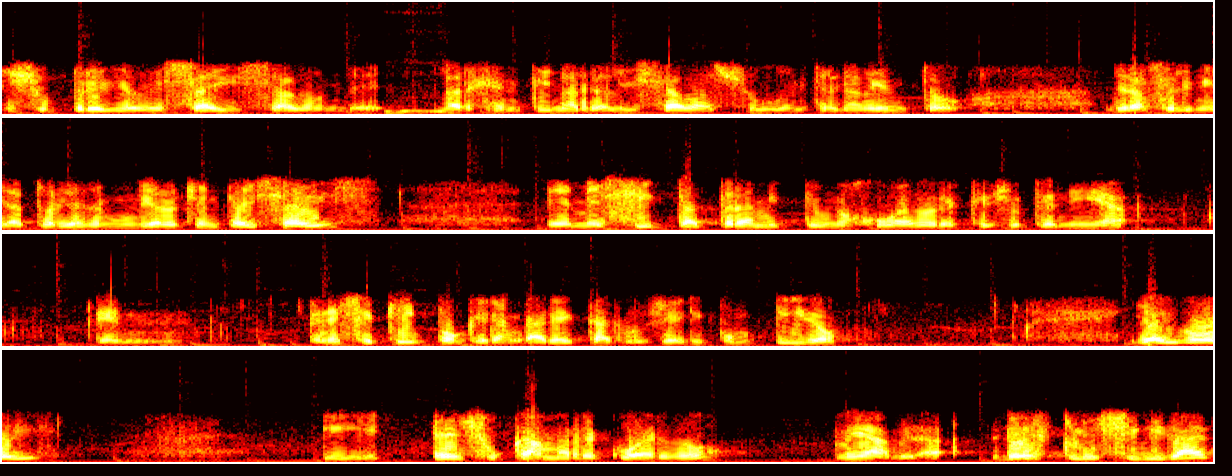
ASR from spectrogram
en su predio de Seiza, donde la Argentina realizaba su entrenamiento de las eliminatorias del Mundial 86 eh, me cita trámite unos jugadores que yo tenía en, en ese equipo, que eran Gareca, Ruggeri, Pumpido, y ahí voy, y en su cama, recuerdo, me habla de exclusividad,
